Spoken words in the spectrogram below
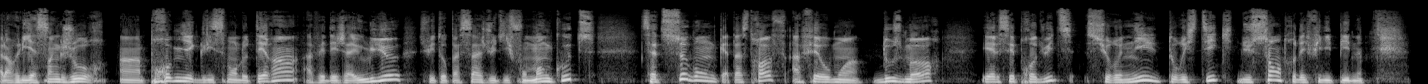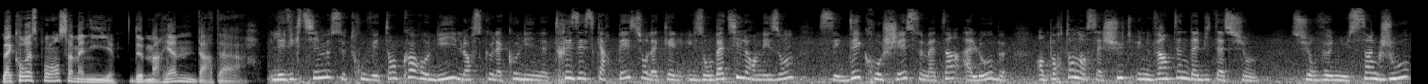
Alors il y a cinq jours, un premier glissement de terrain avait déjà eu lieu suite au passage du typhon Mangkut. Cette seconde catastrophe a fait au moins 12 morts et elle s'est produite sur une île touristique du centre des Philippines. La correspondance à Manille de Marianne Dardar. Les victimes se trouvaient encore au lit lorsque la colline très escarpée sur laquelle ils ont bâti leur maison s'est décrochée ce matin à l'aube, emportant dans sa chute une vingtaine d'habitations. Survenu cinq jours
